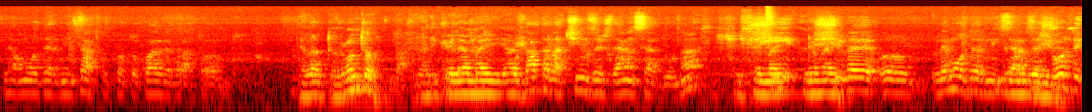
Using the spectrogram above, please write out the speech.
Le-au modernizat cu protocoalele de la Toronto. De la Toronto? Da. Adică le-a mai ajutat. Odată la 50 de ani se adună Și și, se mai- le mai- și le, uh, le modernizează Le și ori modernizează. de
